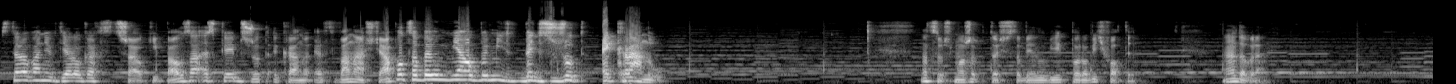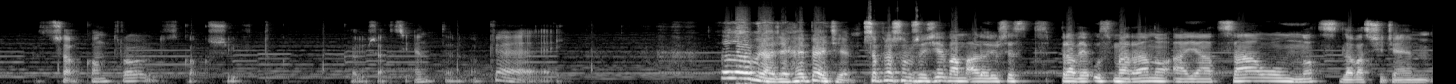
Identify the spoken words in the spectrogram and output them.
Sterowanie w dialogach strzałki. Pauza, escape, zrzut ekranu F12. A po co by miałby mi być zrzut ekranu? No cóż, może ktoś sobie lubi porobić foty. Ale dobra. Strzał, kontrol, skok, shift. Klawisz akcji Enter. Okej. No dobra, niechaj będzie. Przepraszam, że ziewam, ale już jest prawie ósma rano, a ja całą noc dla was siedziałem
